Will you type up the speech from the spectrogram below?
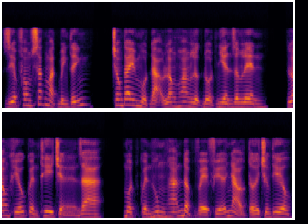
Diệp Phong sắc mặt bình tĩnh, trong tay một đạo long hoang lực đột nhiên dâng lên, long khiếu quyền thi triển ra, một quyền hung hãn đập về phía nhào tới Trương Tiêu.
